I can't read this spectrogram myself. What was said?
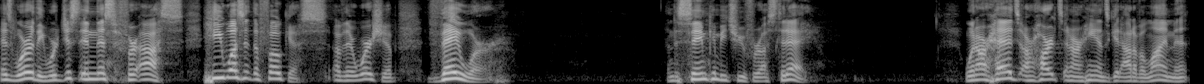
as worthy. We're just in this for us. He wasn't the focus of their worship, they were. And the same can be true for us today. When our heads, our hearts, and our hands get out of alignment,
